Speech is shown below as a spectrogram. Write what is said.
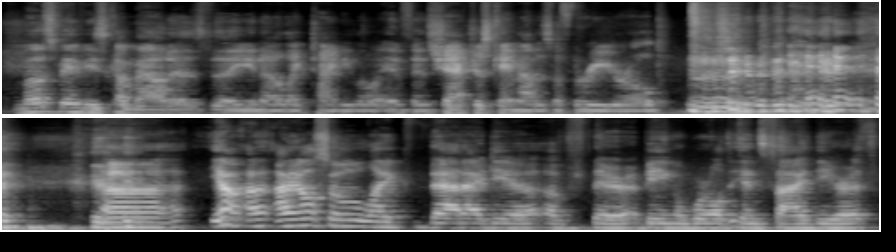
Most babies come out as uh, you know like tiny little infants. Shaq just came out as a three year old. uh, yeah, I, I also like that idea of there being a world inside the Earth.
